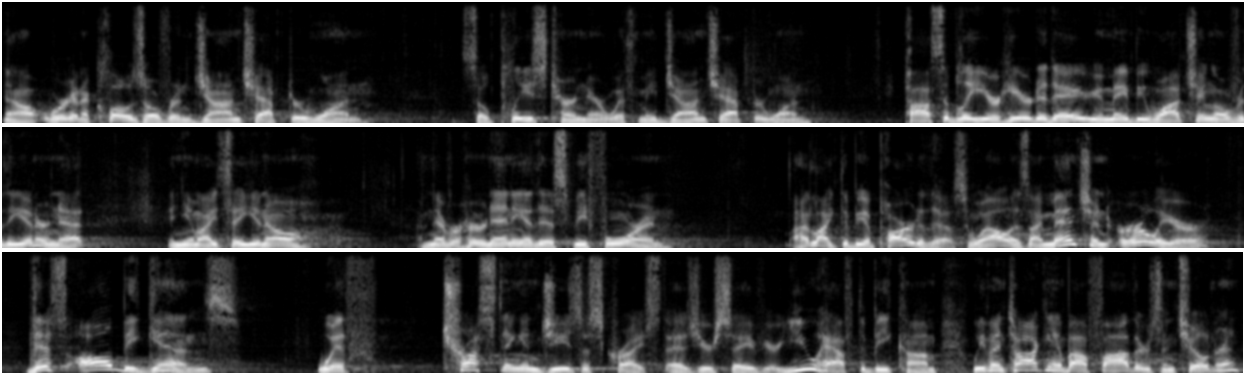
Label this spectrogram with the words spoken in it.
Now, we're going to close over in John chapter 1. So please turn there with me. John chapter 1. Possibly you're here today, or you may be watching over the internet, and you might say, you know, I've never heard any of this before, and I'd like to be a part of this. Well, as I mentioned earlier, this all begins with trusting in Jesus Christ as your Savior. You have to become, we've been talking about fathers and children,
